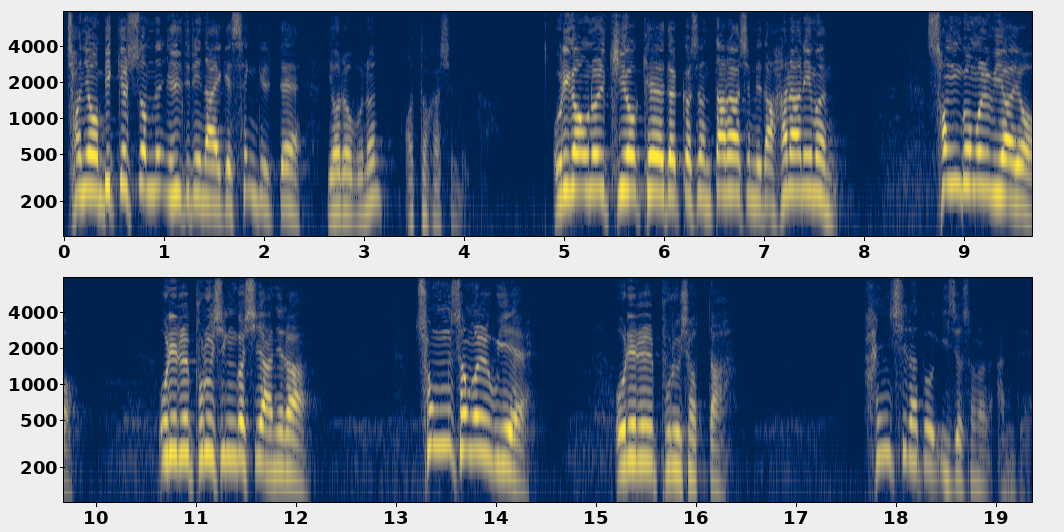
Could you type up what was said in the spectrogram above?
전혀 믿길 수 없는 일들이 나에게 생길 때 여러분은 어떡하십니까? 우리가 오늘 기억해야 될 것은 따라하십니다. 하나님은 성공을 위하여 우리를 부르신 것이 아니라 충성을 위해 우리를 부르셨다. 한시라도 잊어서는 안 돼요.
